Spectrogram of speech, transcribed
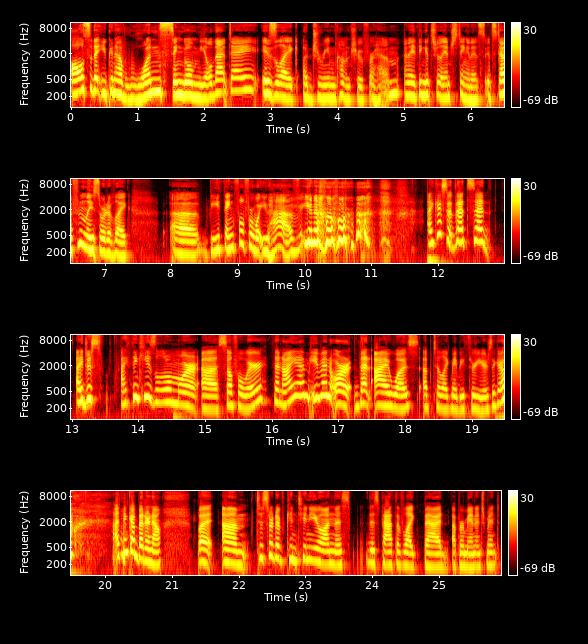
all so that you can have one single meal that day is like a dream come true for him. And I think it's really interesting. And it's, it's definitely sort of like, uh, be thankful for what you have, you know? I guess that said, I just, I think he's a little more uh, self aware than I am, even, or that I was up to like maybe three years ago. I think I'm better now. But um, to sort of continue on this this path of like bad upper management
